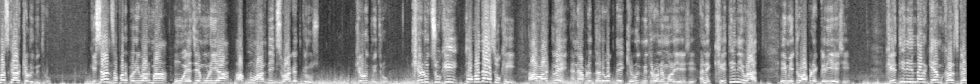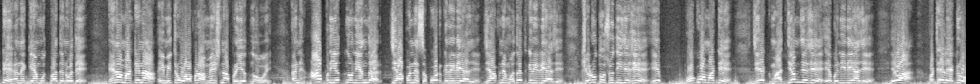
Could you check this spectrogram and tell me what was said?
નમસ્કાર ખેડૂત મિત્રો. કિસાન સફર પરિવારમાં હું એજે મુળિયા આપનું હાર્દિક સ્વાગત કરું છું. ખેડૂત મિત્રો, ખેડૂત સુખી તો બધા સુખી. આ વાત લઈ અને આપણે દર વખતે ખેડૂત મિત્રોને મળીએ છીએ. અને ખેતીની વાત એ મિત્રો આપણે કરીએ છીએ. ખેતીની અંદર કેમ ખર્ચ ઘટે અને કેમ ઉત્પાદન વધે, એના માટેના એ મિત્રો આપણા હંમેશના પ્રયત્નો હોય. અને આ પ્રયત્નોની અંદર જે આપણને સપોર્ટ કરી રહ્યા છે, જે આપણને મદદ કરી રહ્યા છે, ખેડૂતો સુધી જે છે એ પહોંચવા માટે જે એક માધ્યમ જે છે એ બની રહ્યા છે, એવા પટેલ એગ્રો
